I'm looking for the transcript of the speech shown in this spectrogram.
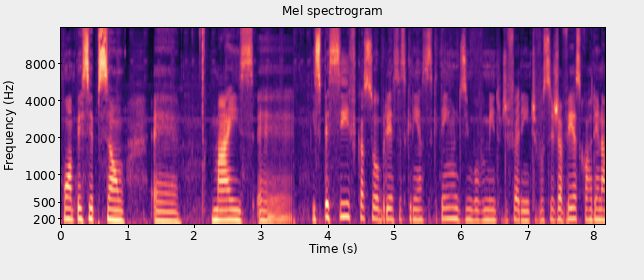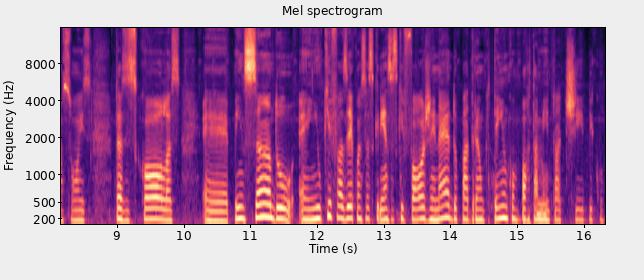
com a percepção é, mais é, específica sobre essas crianças que têm um desenvolvimento diferente. Você já vê as coordenações das escolas é, pensando em o que fazer com essas crianças que fogem né, do padrão, que têm um comportamento atípico.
